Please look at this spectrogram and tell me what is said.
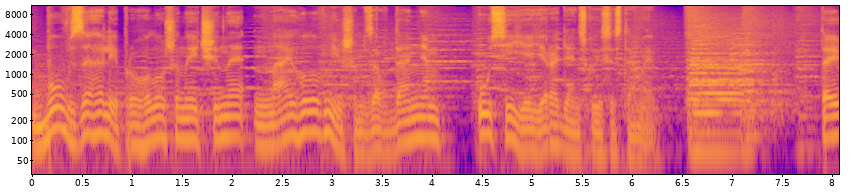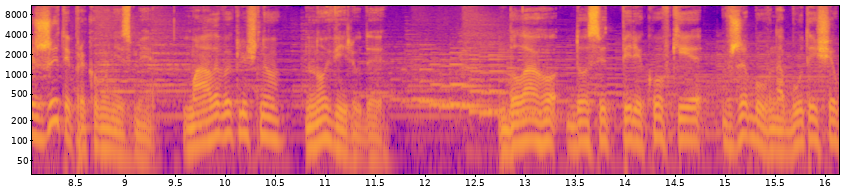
був взагалі проголошений чи не найголовнішим завданням усієї радянської системи. Та й жити при комунізмі мали виключно нові люди. Благо, досвід Піріковки вже був набутий ще в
